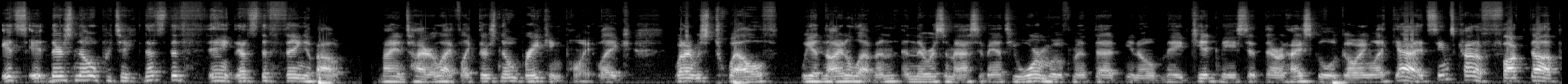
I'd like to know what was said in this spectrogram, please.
it's it, there's no particular. That's the thing. That's the thing about my entire life. Like, there's no breaking point. Like when I was 12, we had 9/11 and there was a massive anti-war movement that, you know, made kid me sit there in high school going like, yeah, it seems kind of fucked up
